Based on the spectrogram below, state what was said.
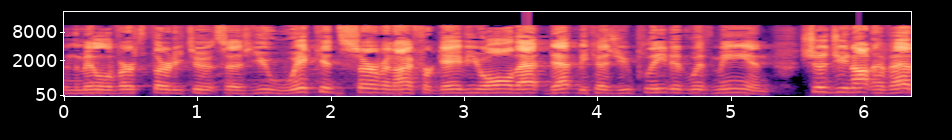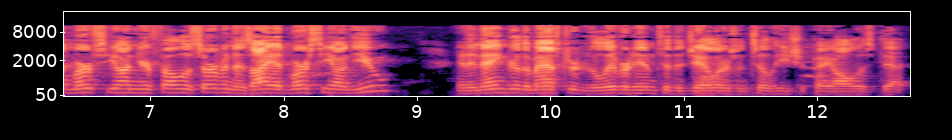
In the middle of verse 32, it says, You wicked servant, I forgave you all that debt because you pleaded with me. And should you not have had mercy on your fellow servant as I had mercy on you? And in anger, the master delivered him to the jailers until he should pay all his debt.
